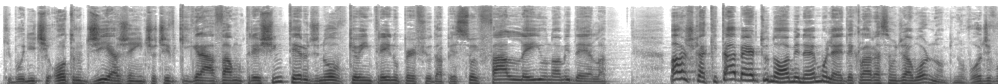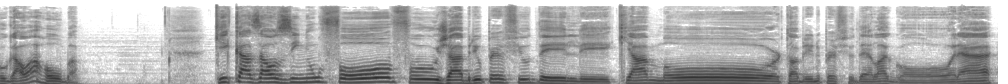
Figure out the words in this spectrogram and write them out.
Que bonitinho. Outro dia, gente, eu tive que gravar um trecho inteiro de novo, porque eu entrei no perfil da pessoa e falei o nome dela. Mas acho que aqui tá aberto o nome, né, mulher? Declaração de amor, não. Não vou divulgar o arroba. Que casalzinho fofo! Já abri o perfil dele. Que amor! Tô abrindo o perfil dela agora.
